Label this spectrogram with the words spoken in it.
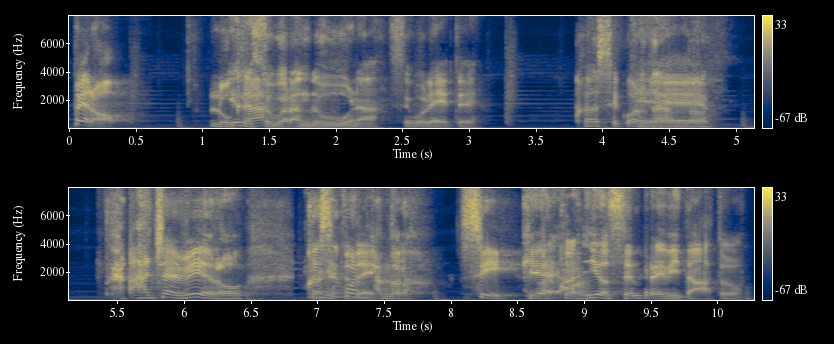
Però, Luca, Io ne sto guardando una, se volete. cosa stai guardando? Che- Ah, già è vero. Cosa stai guardando? detto. Sì, Che io ho sempre evitato.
